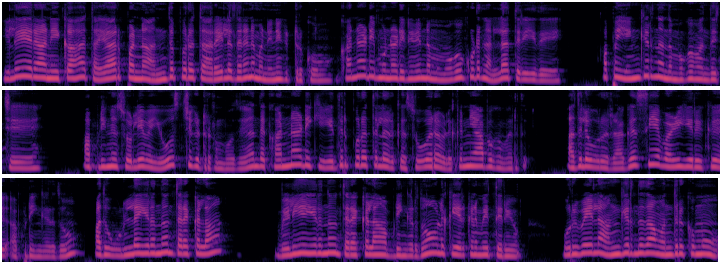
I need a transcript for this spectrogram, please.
இளையராணிக்காக தயார் பண்ண அந்த புறத்து அறையில் தானே நம்ம நின்றுக்கிட்டு இருக்கோம். கண்ணாடி முன்னாடி நின்று நம்ம முகம் கூட நல்லா தெரியுதே. அப்போ எங்கேருந்து அந்த முகம் வந்துச்சு? அப்படின்னு சொல்லி அவள் யோசிச்சுக்கிட்டு இருக்கும்போது அந்த கண்ணாடிக்கு எதிர்ப்புறத்துல இருக்க சுவர் அவளுக்கு ஞாபகம் வருது. அதுல ஒரு ரகசிய வழி இருக்கு அப்படிங்கிறதும் அது உள்ள இருந்தும் திறக்கலாம் வெளியே இருந்தும் திறக்கலாம் அப்படிங்கிறதும் அவளுக்கு ஏற்கனவே தெரியும். ஒருவேளை அங்கிருந்து தான் வந்திருக்குமோ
